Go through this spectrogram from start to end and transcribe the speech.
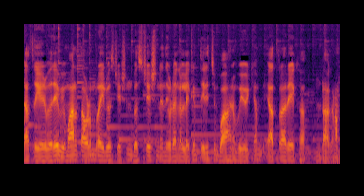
രാത്രി ഏഴ് വരെ വിമാനത്താവളം റെയിൽവേ സ്റ്റേഷൻ ബസ് സ്റ്റേഷൻ എന്നിവിടങ്ങളിലേക്കും തിരിച്ചും വാഹനം ഉപയോഗിക്കാം. യാത്രാരേഖ ഉണ്ടാകണം.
